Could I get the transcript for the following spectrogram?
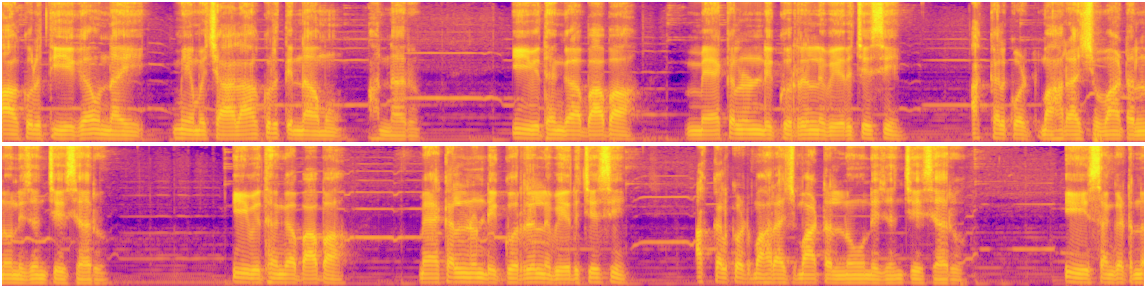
ఆకులు తీయగా ఉన్నాయి మేము చాలా ఆకులు తిన్నాము అన్నారు. ఈ విధంగా బాబా మేకల నుండి గొర్రెలను వేరు చేసి అక్కలకోట్ మహారాజ్ మాటలను నిజం చేశారు. ఈ విధంగా బాబా మేకల నుండి గొర్రెలను వేరు చేసి అక్కలకోట్ మహారాజ్ మాటలను నిజం చేశారు ఈ సంఘటన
